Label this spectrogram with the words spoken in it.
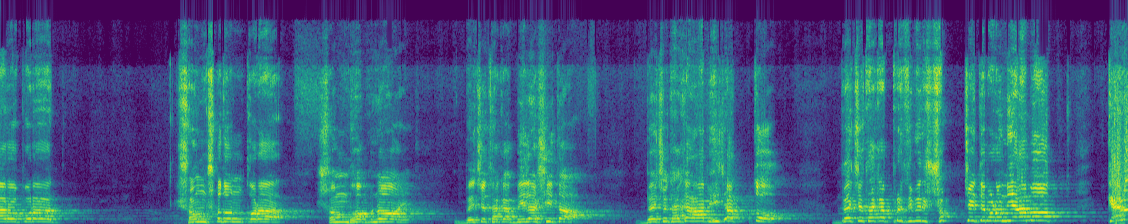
আর অপরাধ, সংশোধন করা সম্ভব নয়। বেঁচে থাকা বিলাসিতা, বেঁচে থাকা আভিজাত্য বেঁচে থাকা পৃথিবীর সবচেয়ে বড় নিয়ামত। কেন?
